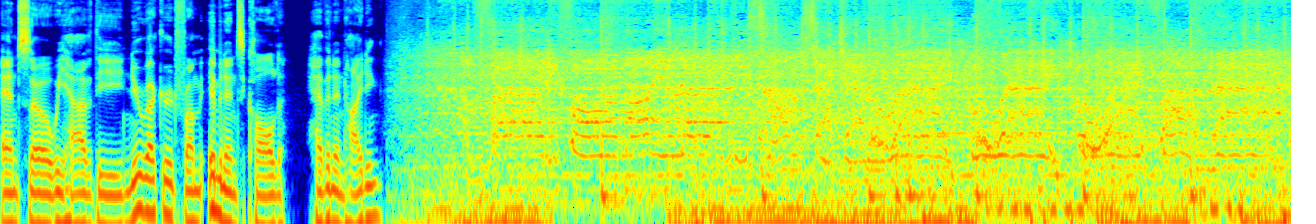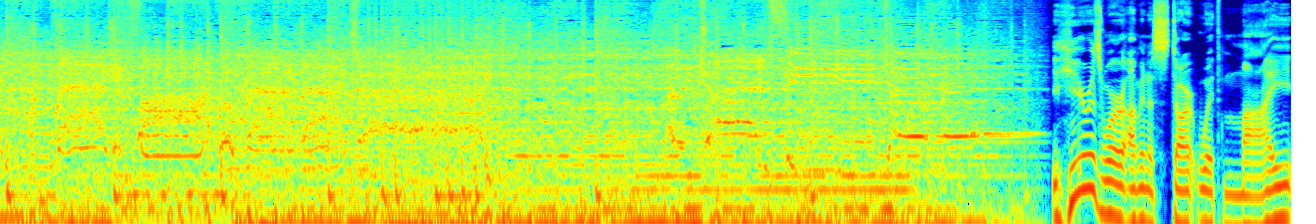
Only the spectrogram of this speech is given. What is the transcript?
And so we have the new record from Imminence called Heaven in Hiding. Here is where I'm going to start with my,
